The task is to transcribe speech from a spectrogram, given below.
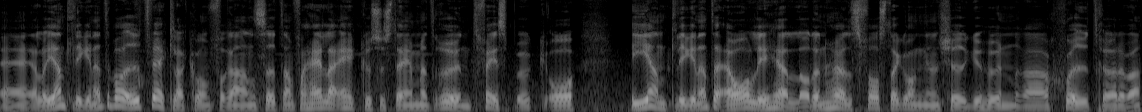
Eh, eller egentligen inte bara utvecklarkonferens utan för hela ekosystemet runt Facebook. Och egentligen inte årlig heller. Den hölls första gången 2007 tror jag det var.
